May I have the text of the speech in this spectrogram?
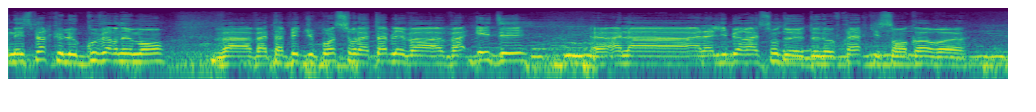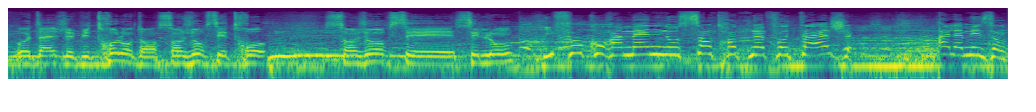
On espère que le gouvernement va, taper du poing sur la table et va, aider euh, à, la, libération de, nos frères qui sont encore euh, otages depuis trop longtemps. 100 jours, c'est trop. 100 jours, c'est long. Il faut qu'on ramène nos 139 otages à la maison.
